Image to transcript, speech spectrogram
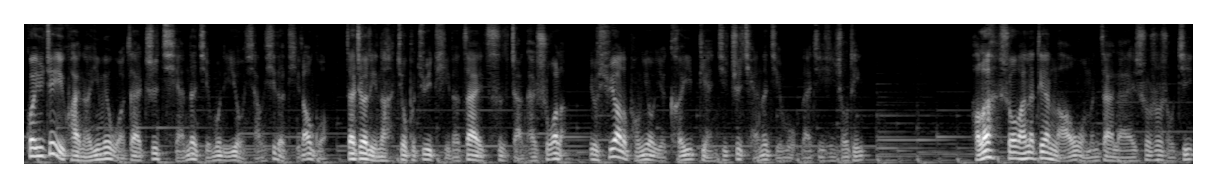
关于这一块呢，因为我在之前的节目里有详细的提到过，在这里呢就不具体的再次展开说了。有需要的朋友也可以点击之前的节目来进行收听。好了，说完了电脑，我们再来说说手机。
